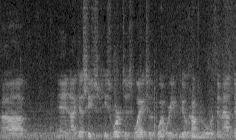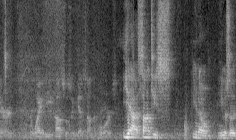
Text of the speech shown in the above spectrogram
Uh, and I guess he's, he's worked his way to the point where you feel comfortable with him out there and the way he hustles and gets on the boards. Yeah, Santi's, you know, he was a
